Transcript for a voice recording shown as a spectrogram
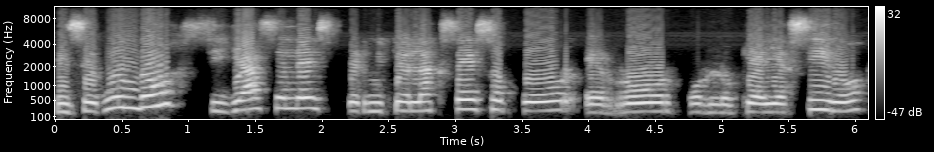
En segundo, si ya se les permitió el acceso por error, por lo que haya sido,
